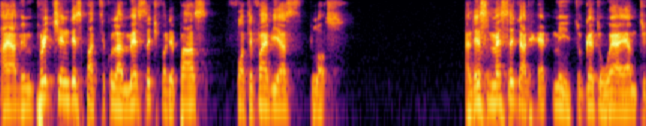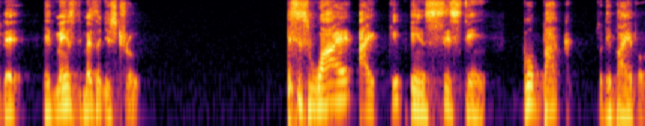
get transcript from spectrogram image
I have been preaching this particular message for the past 45 years plus, and this message had helped me to get to where I am today, it means the message is true. This is why I keep insisting go back to the Bible.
